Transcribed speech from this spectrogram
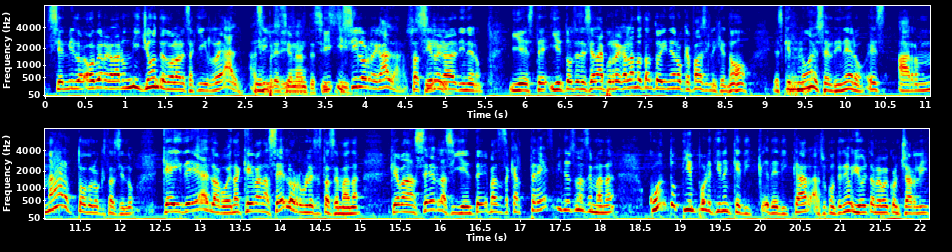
100 mil hoy voy a regalar un millón de dólares aquí, real. Así. Impresionante, sí, y, sí. y sí lo regala, o sea, sí. Sí. regala el dinero. Y este y entonces decían, ay, pues regalando tanto dinero, qué fácil. Le dije, no, es que no es el dinero, es armar todo lo que está haciendo. ¿Qué idea es la buena? ¿Qué van a hacer los rubles esta semana? ¿Qué van a hacer la siguiente? ¿Vas a sacar tres videos en una semana? ¿Cuánto tiempo le tienen que di- dedicar a su contenido? Y ahorita me voy con Charlie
